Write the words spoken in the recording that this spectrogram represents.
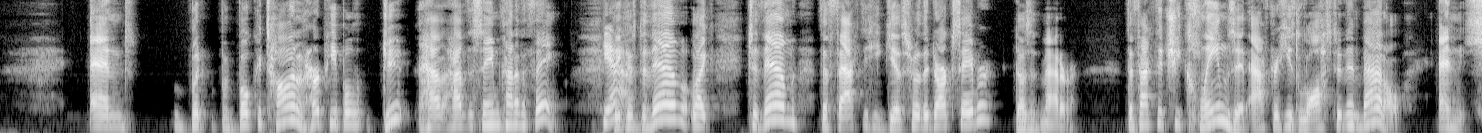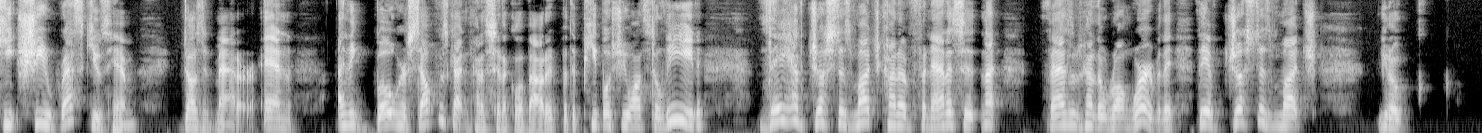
And but but Bo Katan and her people do have have the same kind of a thing. yeah. Because to them, like to them, the fact that he gives her the dark saber doesn't matter. The fact that she claims it after he's lost it in battle and he she rescues him doesn't matter. And I think Bo herself has gotten kind of cynical about it, but the people she wants to lead, they have just as much kind of fanaticism. Not fanaticism is kind of the wrong word, but they they have just as much, you know,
